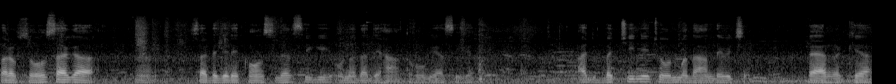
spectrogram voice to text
ਪਰ ਅਫਸੋਸ ਹੈਗਾ। ਸਾਡੇ ਜਿਹੜੇ ਕਾਉਂਸਲਰ ਸੀਗੇ ਉਹਨਾਂ ਦਾ ਦੇਹਾਂਤ ਹੋ ਗਿਆ ਸੀਗਾ। ਅੱਜ ਬੱਚੀ ਨੇ ਚੋਣ ਮੈਦਾਨ ਦੇ ਵਿੱਚ ਪੈਰ ਰੱਖਿਆ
